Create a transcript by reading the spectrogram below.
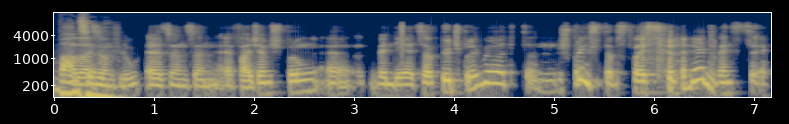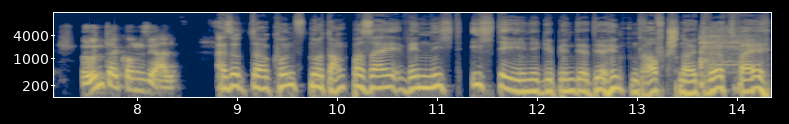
Wahnsinn. Aber so ein, Flug, äh, so ein, so ein äh, Fallschirmsprung, äh, wenn der jetzt sagt, du spring wird, dann springst du. Weißt du dann nicht. Wenn es runter kommen sie alle. Also da kannst nur dankbar sein, wenn nicht ich derjenige bin, der dir hinten drauf geschnallt wird, weil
